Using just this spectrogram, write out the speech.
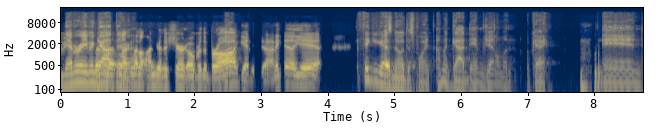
never even Let- got let- there. let- little under the shirt, over the bra. I Get it, Jonny? Hell yeah. I think you guys know at this point, I'm a goddamn gentleman, okay? And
